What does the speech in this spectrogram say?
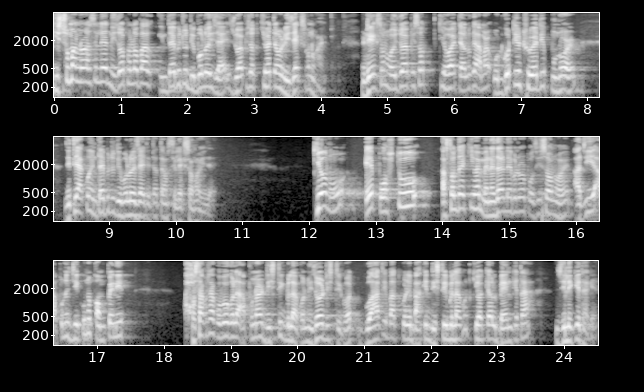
কিছুমান ল'ৰা ছোৱালীয়ে নিজৰ ফালৰ পৰা ইণ্টাৰভিউটো দিবলৈ যায় যোৱাৰ পিছত কি হয় তেওঁৰ ৰিজেকশ্যন হয়। ৰিয়েকশ্যন হৈ যোৱাৰ পিছত কি হয় তেওঁলোকে আমাৰ উদগতিৰ থ্ৰুৱেদি পুনৰ যেতিয়া আকৌ ইণ্টাৰভিউটো দিবলৈ যায় তেতিয়া তেওঁ চিলেকশ্যন হৈ যায়। কিয়নো এই পষ্টটো আচলতে কি হয় মেনেজাৰ লেভেলৰ পজিশ্যন হয়। আজি আপুনি যিকোনো কোম্পেনীত সঁচা কথা ক'ব গ'লে আপোনাৰ ডিষ্ট্ৰিক্টবিলাকত নিজৰ ডিষ্ট্ৰিক্টত গুৱাহাটী বাদ কৰি বাকী ডিষ্ট্ৰিক্টবিলাকত কিয় কেৱল বেংককেইটা জিলিকি থাকে।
